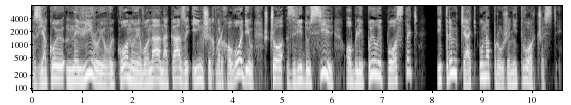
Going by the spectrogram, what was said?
з якою невірою виконує вона накази інших верховодів, що звідусіль обліпили постать і тремтять у напруженій творчості.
